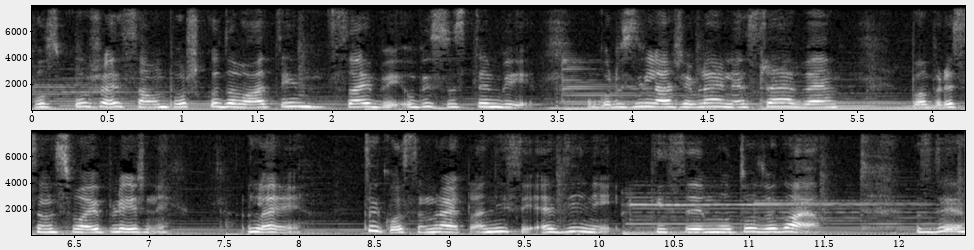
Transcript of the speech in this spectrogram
poskušaj samo poškodovati, saj bi v bistvu s tem bi ogrozila življenje sebe, pa predvsem svojih bližnjih. Lej, tako sem rekla, nisi edini, ki se mu to dogaja. Zdaj,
